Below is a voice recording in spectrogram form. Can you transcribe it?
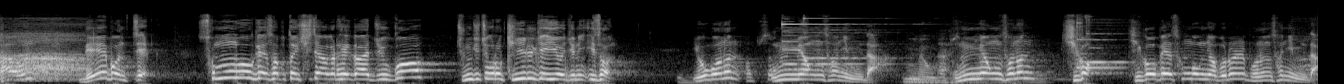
다음 네 번째 손목에서부터 시작을 해가지고 중지 쪽으로 길게 이어지는 이 선. 요거는 운명선입니다. 운명선은 직업, 직업의 성공 여부를 보는 선입니다.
